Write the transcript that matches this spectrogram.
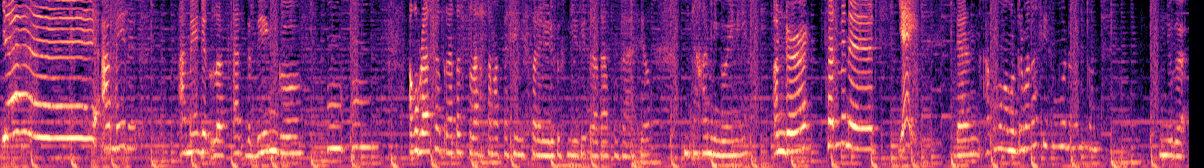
Yay! I made it. I made it. Look at the bingo. Mm-mm. Aku berhasil ternyata setelah sangat pesimis pada diriku sendiri ternyata aku berhasil memecahkan bingo ini under 10 minutes. Yay! Dan aku mau ngomong terima kasih semua udah nonton. Dan juga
